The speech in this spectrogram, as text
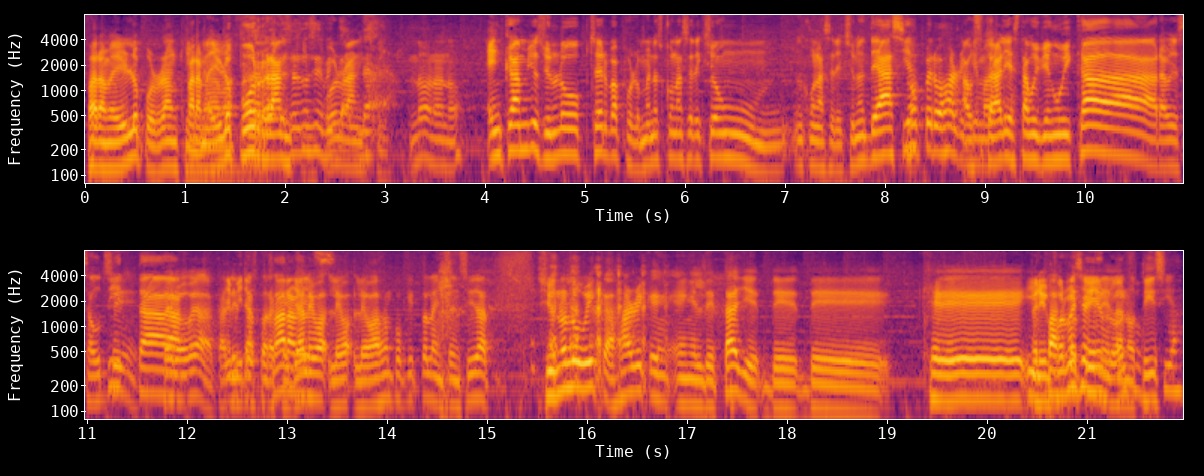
Para medirlo por ranking. Para medirlo más. por ranking. no por ranking. nada. No, no, no. En cambio, si uno lo observa, por lo menos con la selección, con las selecciones de Asia, No, pero Harry, Australia está muy bien ubicada, Arabia Saudita, Sí, pero vea, Carlitos, Emiratos para que ya le, Árabes. le le baje un poquito la intensidad. Si uno lo ubica, Harry, en, en el detalle de, de qué Pero impacto infórmese bien, tiene la noticia,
